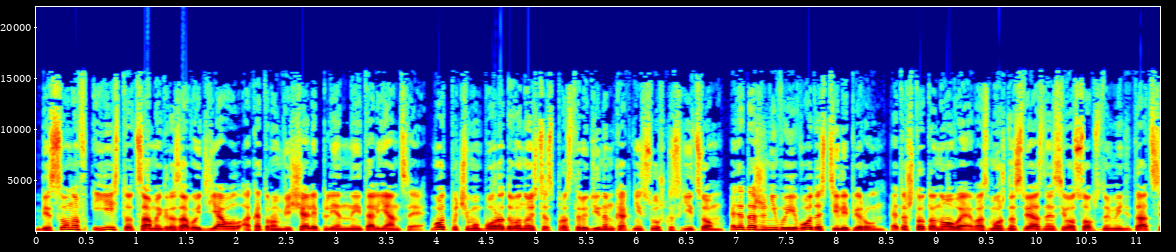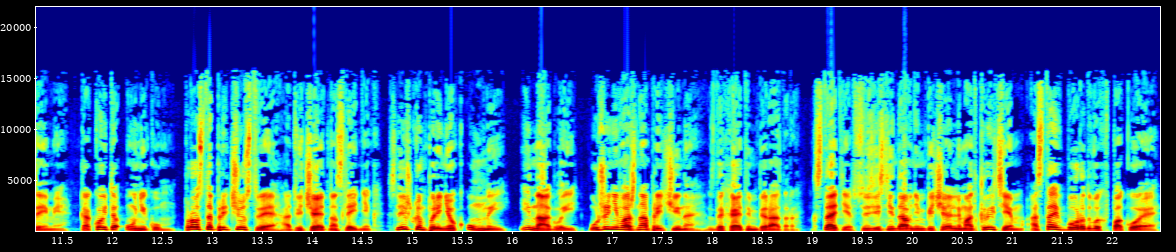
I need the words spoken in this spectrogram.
Бессонов и есть тот самый грозовой дьявол, о котором вещали пленные итальянцы. Вот почему Бородова носится с простолюдином, как несушка с яйцом. Это даже не воевода стиля Перун. Это что-то новое, возможно, связанное с его собственными медитациями. Какой-то уникум. Просто «Просто предчувствие», — отвечает наследник. «Слишком паренек умный и наглый. Уже не важна причина», — вздыхает император. «Кстати, в связи с недавним печальным открытием, оставь Бородовых в покое.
